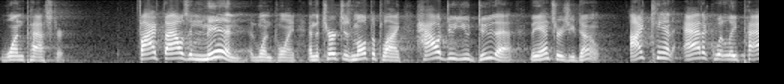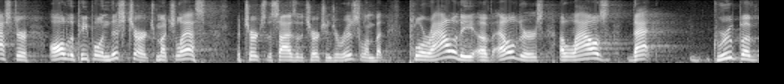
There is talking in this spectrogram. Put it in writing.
one pastor. 5,000 men at one point, and the church is multiplying. How do you do that? The answer is you don't. I can't adequately pastor all of the people in this church, much less a church the size of the church in Jerusalem. But plurality of elders allows that group of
